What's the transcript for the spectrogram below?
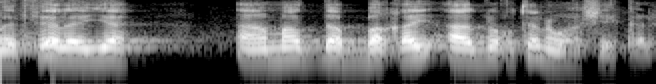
mathalaya ama dabaqay aada noqotona waa shay kale.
